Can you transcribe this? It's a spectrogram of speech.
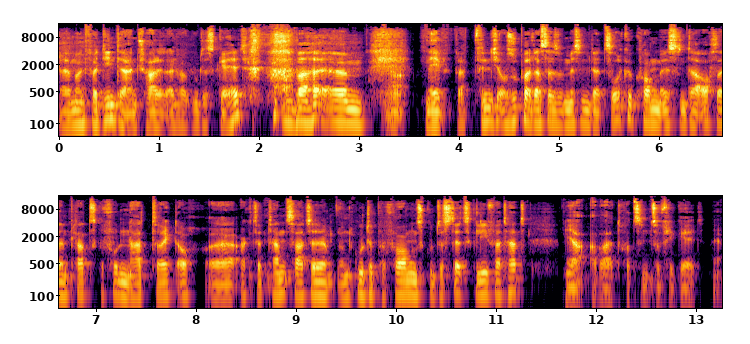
Äh, man verdient da in Charlotte einfach gutes Geld. aber ähm, nee, finde ich auch super, dass er so ein bisschen wieder zurückgekommen ist und da auch seinen Platz gefunden hat, direkt auch äh, Akzeptanz hatte und gute Performance, gute Stats geliefert hat. Ja, aber trotzdem zu viel Geld. Ja.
